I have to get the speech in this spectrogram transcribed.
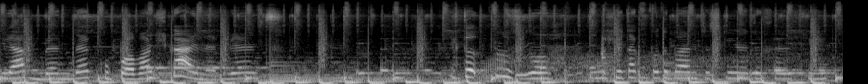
jak będę kupować karnet, więc... I to plus, bo mi się tak podobają te skiny do felki.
